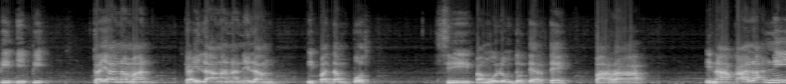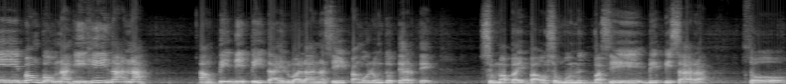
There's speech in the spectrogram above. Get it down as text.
PDP. Kaya naman, kailangan na nilang ipadampot si Pangulong Duterte para inaakala ni Bongbong na hihina na ang PDP dahil wala na si Pangulong Duterte. Sumabay pa o sumunod pa si BP Sara. So,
